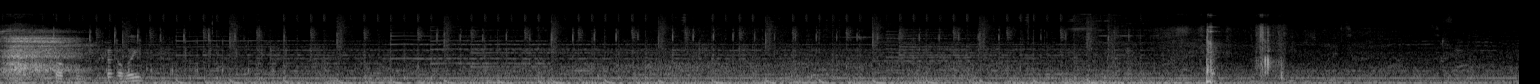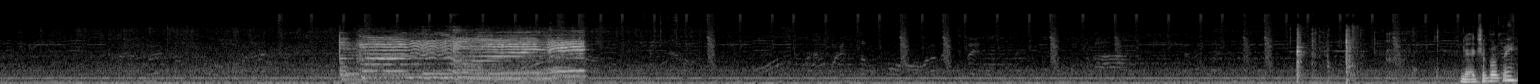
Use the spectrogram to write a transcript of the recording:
Fucking Troy. ¿Ya hecho, papi? You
